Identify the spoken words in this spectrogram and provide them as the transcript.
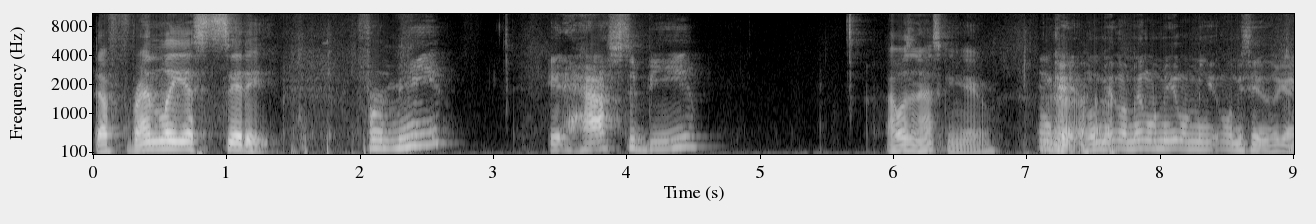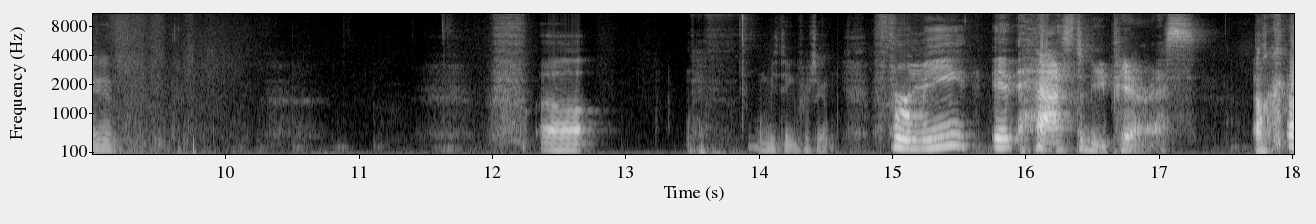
The friendliest city. For me, it has to be I wasn't asking you. Okay, let me let me let me let me let me say this again. Uh, let me think for a second. For me, it has to be Paris. Okay.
